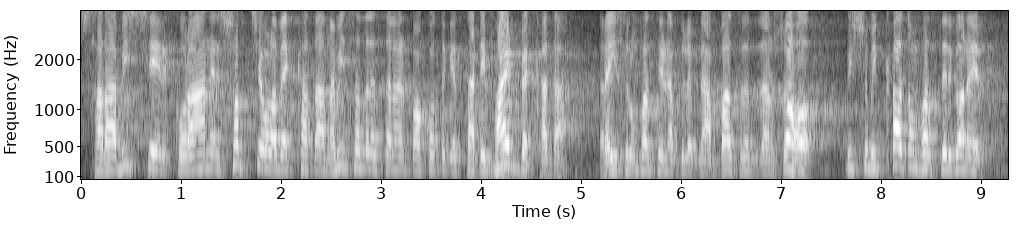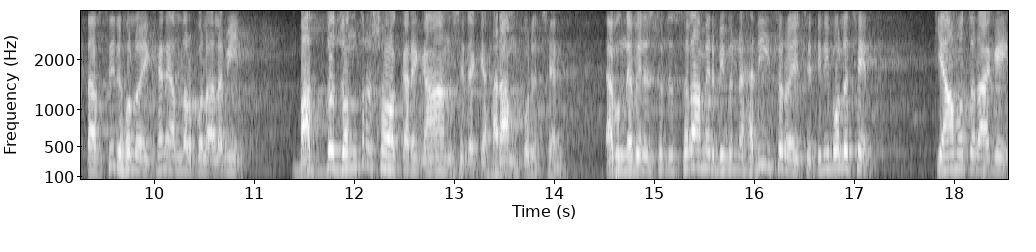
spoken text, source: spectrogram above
সারা বিশ্বের কোরআনের সবচেয়ে বড় ব্যাখ্যাতা নবী সাল্লাহ সাল্লামের পক্ষ থেকে সার্টিফাইড ব্যাখ্যাতা রাইসুল মুফাসির আব্দুল ইবনে আব্বাস রাদিয়াল্লাহু সহ বিশ্ববিখ্যাত মুফাসসিরগণের তাফসীর হলো এখানে আল্লাহ রাব্বুল আলামিন বাদ্যযন্ত্র সহকারে গান সেটাকে হারাম করেছেন এবং নবী সাল্লামের বিভিন্ন হাদিসও রয়েছে। তিনি বলেছেন, কিয়ামতের আগে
